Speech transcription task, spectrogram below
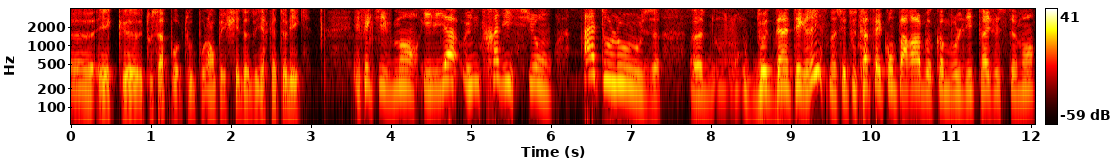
euh, et que tout ça pour, pour l'empêcher de devenir catholique. Effectivement, il y a une tradition à Toulouse euh, d'intégrisme, c'est tout à fait comparable, comme vous le dites très justement,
